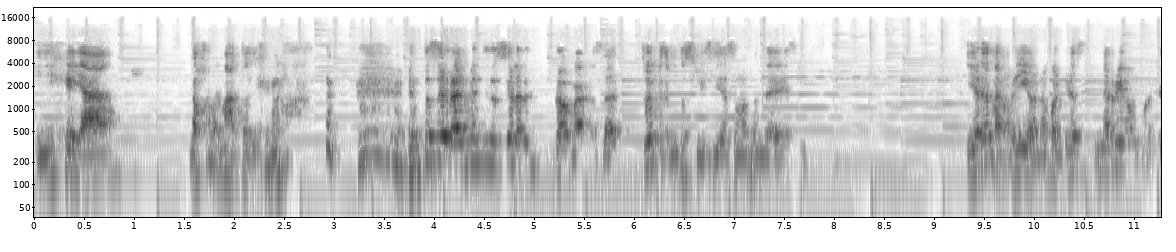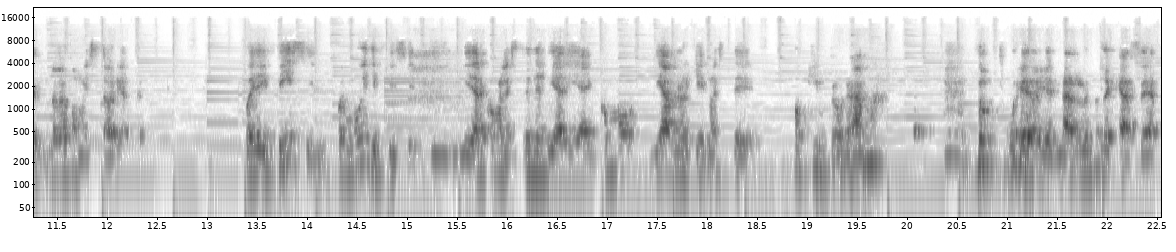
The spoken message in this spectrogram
Y dije, ya, mejor me mato, dije, no. Entonces realmente no soy la broma, o sea, tuve pensamientos suicidas un montón de veces. Y ahora me río, ¿no? Porque me río porque lo veo como historia, pero fue difícil, fue muy difícil lidiar con el estrés del día a día y cómo diablo lleno este fucking programa. No puedo llenarlo, no sé qué hacer.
